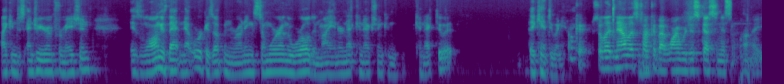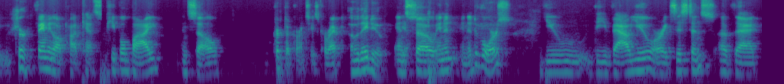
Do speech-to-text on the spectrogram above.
I can just enter your information. As long as that network is up and running somewhere in the world and my internet connection can connect to it, they can't do anything. Okay, so let, now let's talk mm-hmm. about why we're discussing this on a Sure. family law podcast. People buy and sell cryptocurrencies, correct? Oh, they do. And Yes. so in a, in a divorce, you the value or existence of that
